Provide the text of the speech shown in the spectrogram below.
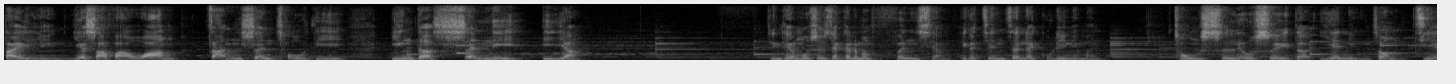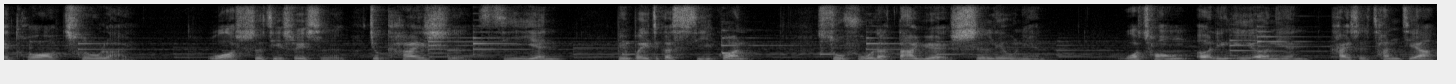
带领耶沙法王战胜仇敌，赢得胜利一样。今天牧师想跟你们分享一个见证，来鼓励你们从十六岁的烟瘾中解脱出来。我十几岁时就开始吸烟，并被这个习惯束缚了大约十六年。我从二零一二年开始参加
